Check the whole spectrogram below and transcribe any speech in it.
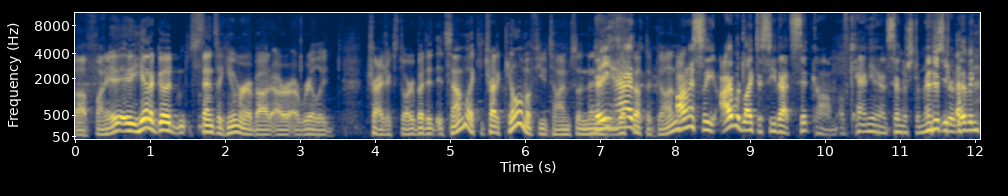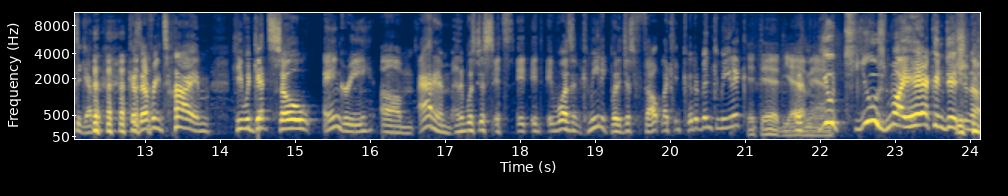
uh, funny. He had a good sense of humor about our, a really tragic story, but it, it sounded like he tried to kill him a few times, and then They he had out the gun. Honestly, I would like to see that sitcom of Canyon and Sinister Minister living together because every time he would get so angry um, at him, and it was just it's it, it it wasn't comedic, but it just felt like it could have been comedic. it did, yeah, man. You t- use my hair conditioner.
